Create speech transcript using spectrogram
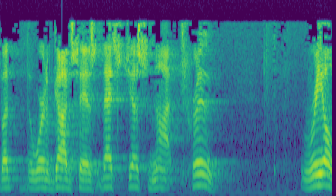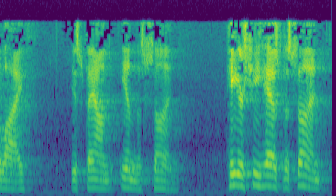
But the Word of God says that's just not true. Real life is found in the Son. He or she has the Son.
